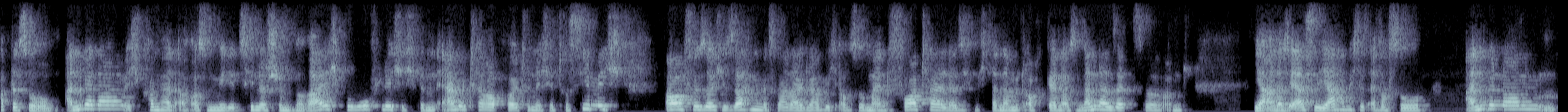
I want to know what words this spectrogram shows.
habe das so angenommen. Ich komme halt auch aus dem medizinischen Bereich beruflich. Ich bin Ergotherapeutin. Ich interessiere mich auch für solche Sachen. Das war da, glaube ich, auch so mein Vorteil, dass ich mich dann damit auch gerne auseinandersetze. Und ja, und das erste Jahr habe ich das einfach so angenommen.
